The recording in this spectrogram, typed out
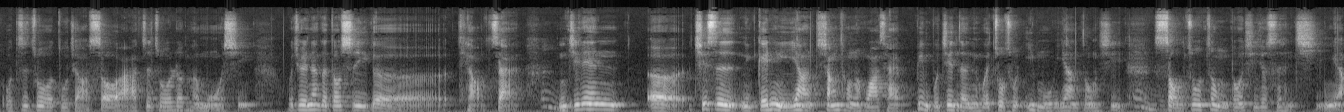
我制作独角兽啊，制作任何模型。我觉得那个都是一个挑战。你今天呃，其实你给你一样相同的花材，并不见得你会做出一模一样东西。手做这种东西就是很奇妙。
